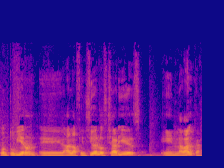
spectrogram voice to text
contuvieron eh, a la ofensiva de los Chargers en la banca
